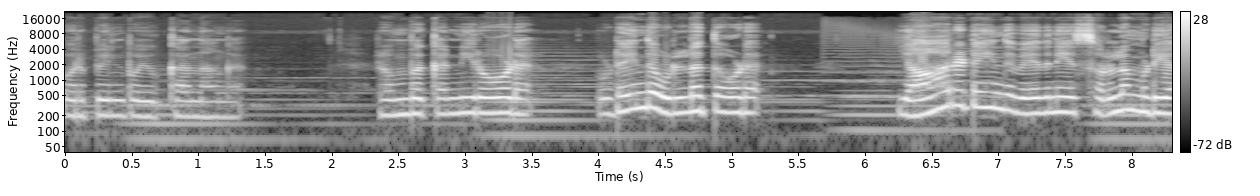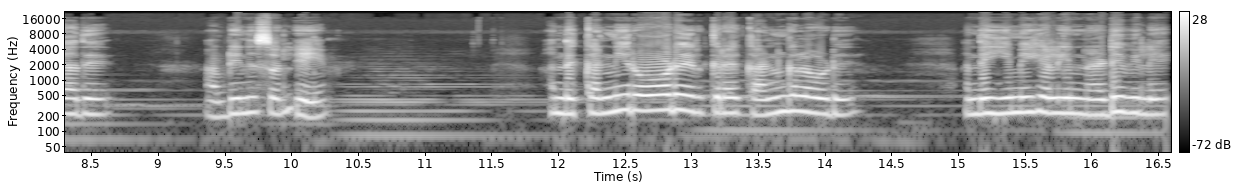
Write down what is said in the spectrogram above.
ஒரு பெண் போய் உட்கார்ந்தாங்க. ரொம்ப கண்ணீரோட உடைந்த உள்ளத்தோட யார்கிட்டையும் இந்த வேதனையை சொல்ல முடியாது அப்படின்னு சொல்லி அந்த கண்ணீரோடு இருக்கிற கண்களோடு அந்த இமைகளின் நடுவிலே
